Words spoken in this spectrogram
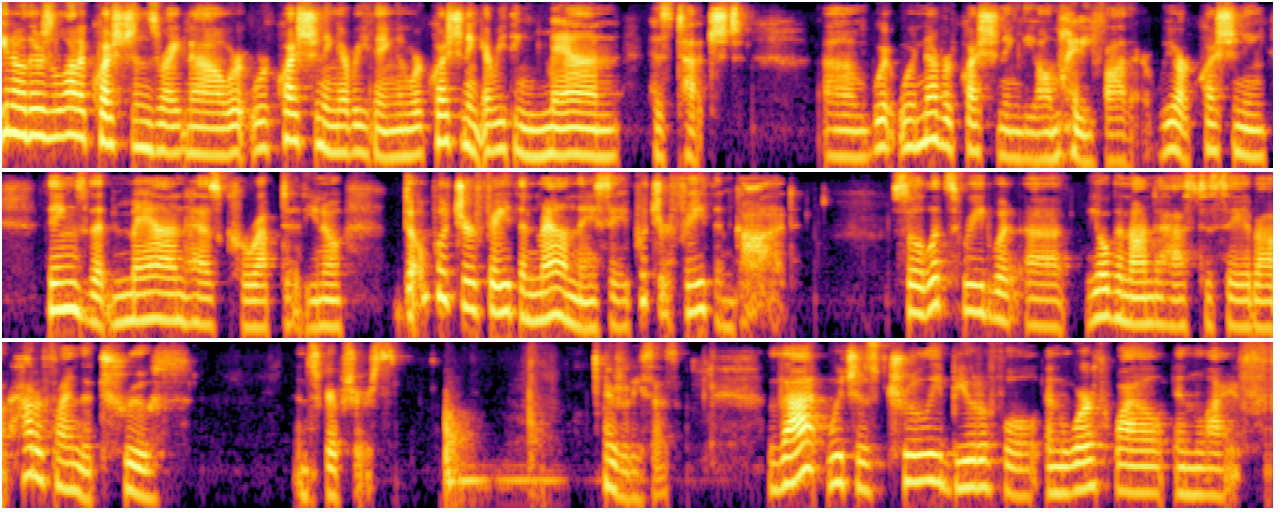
you know, there's a lot of questions right now. We're, we're questioning everything and we're questioning everything man has touched. Um, we're, we're never questioning the Almighty Father. We are questioning things that man has corrupted. You know, don't put your faith in man, they say, put your faith in God. So let's read what uh, Yogananda has to say about how to find the truth in scriptures. Here's what he says That which is truly beautiful and worthwhile in life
